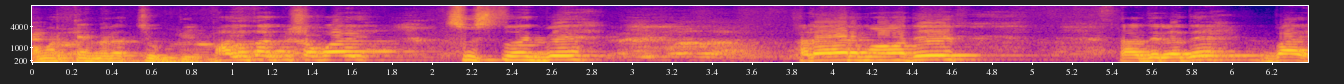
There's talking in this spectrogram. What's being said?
আমার ক্যামেরার চোখ দিয়ে। ভালো থাকবে সবাই, সুস্থ থাকবে। হরে হর মহাদেব, রাধে রাধে বাই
